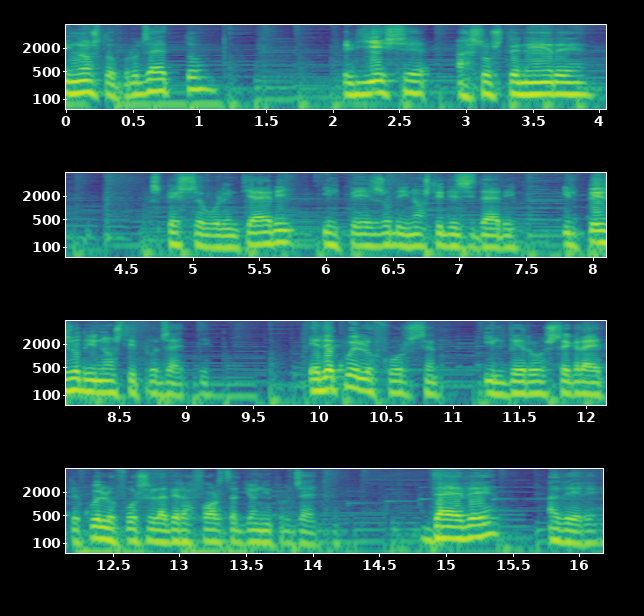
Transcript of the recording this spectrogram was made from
Il nostro progetto riesce a sostenere spesso e volentieri il peso dei nostri desideri, il peso dei nostri progetti. Ed è quello forse il vero segreto, è quello forse la vera forza di ogni progetto. Deve avere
